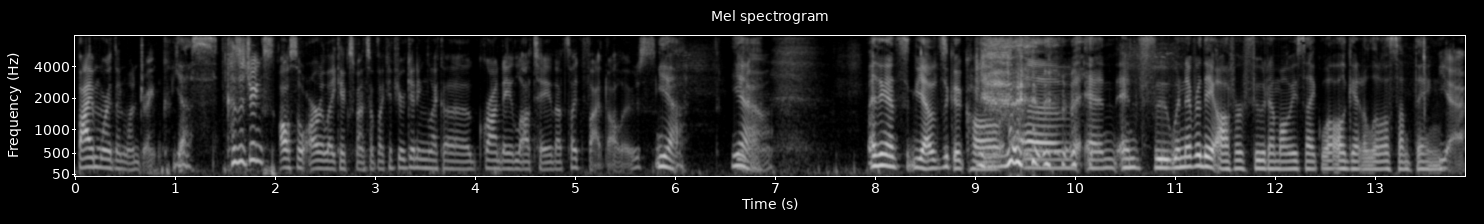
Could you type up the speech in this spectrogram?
buy more than one drink. Yes. Cuz the drinks also are like expensive. Like if you're getting like a grande latte, that's like $5. Yeah. you Yeah. know? I think that's yeah, that's a good call. um, and and food. Whenever they offer food, I'm always like, well, I'll get a little something. Yeah.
